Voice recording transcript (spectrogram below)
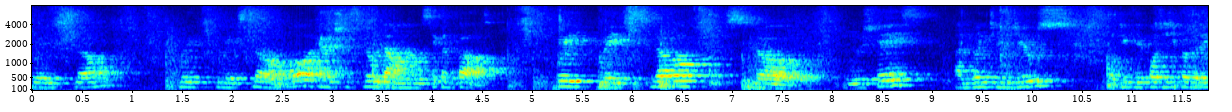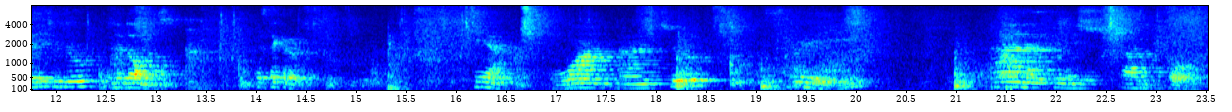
quick, slow, quick, quick, slow. Or I can actually slow down on the second part. Quick, quick, slow, slow. In which case, I'm going to induce or give the the lady to do the dormant. Let's take a look. Here, one and two, three, and I finish as before.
